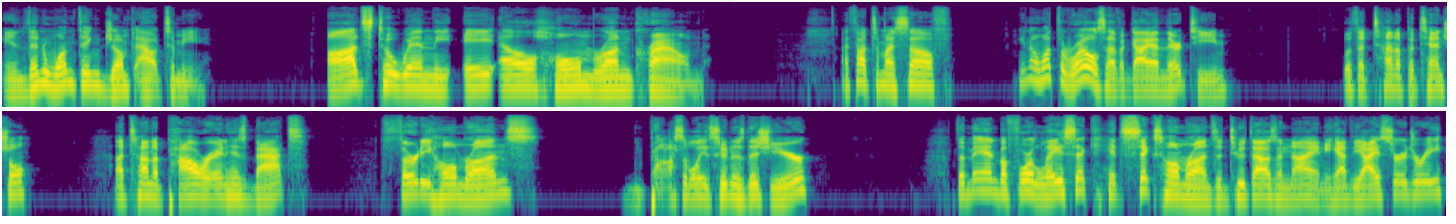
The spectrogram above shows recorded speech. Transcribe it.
And then one thing jumped out to me odds to win the AL home run crown. I thought to myself, you know what? The Royals have a guy on their team with a ton of potential, a ton of power in his bat, 30 home runs, possibly as soon as this year. The man before LASIK hit six home runs in 2009. He had the eye surgery,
